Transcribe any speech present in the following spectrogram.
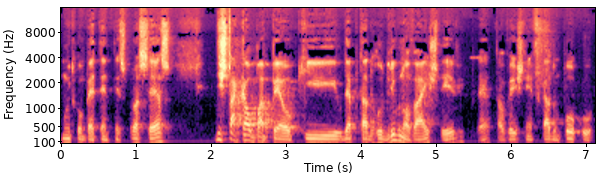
muito competente nesse processo. Destacar o papel que o deputado Rodrigo Novaes teve, né, talvez tenha ficado um pouco,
